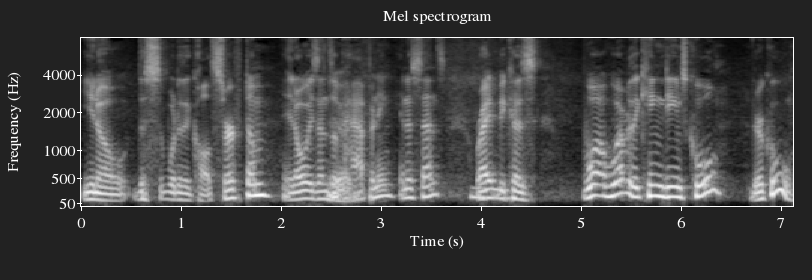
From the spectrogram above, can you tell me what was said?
you know, this what do they call it? Serfdom. It always ends Yeah. up happening in a sense, mm-hmm. right? Because well, whoever the king deems cool, they're cool.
